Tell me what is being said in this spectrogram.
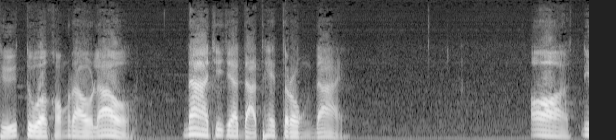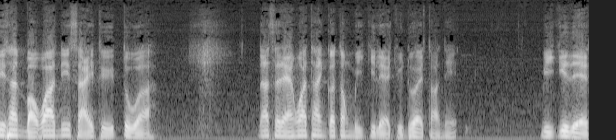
ถือตัวของเราเล่า หน้าที่จะดัดให้ตรงได้อ๋อนี่ท่านบอกว่านิสัยถือตัวนะแสดงว่าท่านก็ต้องมีกิเลสอยู่ด้วยตอนนี้ มีกิเลส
